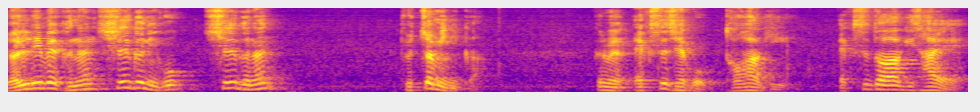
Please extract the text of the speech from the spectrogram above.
연립의 근은 실근이고 실근은 교점이니까 그러면 x제곱 더하기 x 더하기 4의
